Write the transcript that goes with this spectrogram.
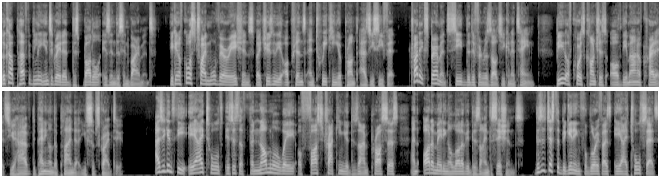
Look how perfectly integrated this bottle is in this environment. You can of course try more variations by choosing the options and tweaking your prompt as you see fit. Try to experiment to see the different results you can attain. Be of course conscious of the amount of credits you have depending on the plan that you've subscribed to. As you can see, AI tools is just a phenomenal way of fast tracking your design process and automating a lot of your design decisions. This is just the beginning for Glorify's AI toolsets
